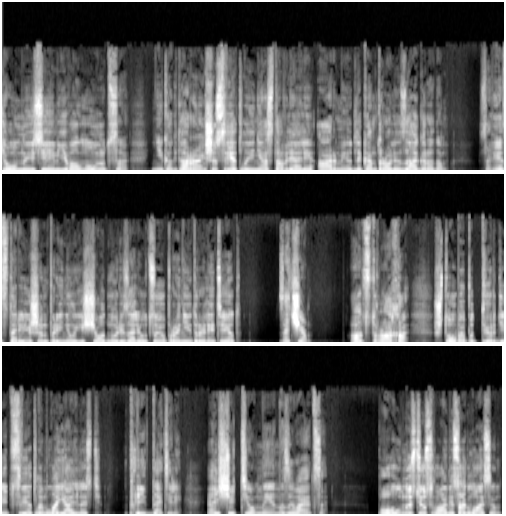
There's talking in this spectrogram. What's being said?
Темные семьи волнуются. Никогда раньше светлые не оставляли армию для контроля за городом. Совет старейшин принял еще одну резолюцию про нейтралитет. Зачем? От страха, чтобы подтвердить светлым лояльность. Предатели. А еще темные называются. Полностью с вами согласен.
